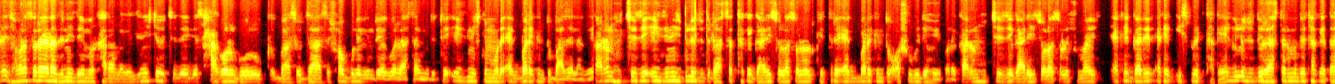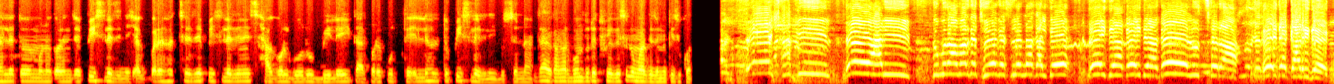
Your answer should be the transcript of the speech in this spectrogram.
আরে ঝগড়াছড়া একটা জিনিস দিয়ে মোর খারাপ লাগে। জিনিসটা হচ্ছে যে এই যে ছাগল, গরু, বাছুর যা আছে, সবগুলো কিন্তু একবার রাস্তার মধ্যে। তো এই জিনিসটা মোরে একবারে কিন্তু বাজে লাগে। কারণ হচ্ছে যে এই জিনিসগুলো যদি রাস্তার থাকে গাড়ি চলাচলের ক্ষেত্রে একবারে কিন্তু অসুবিধে হয়ে পড়ে। কারণ হচ্ছে যে গাড়ি চলাচলের সময় এক এক গাড়ির এক এক স্পিড থাকে। এগুলো যদি রাস্তার মধ্যে থাকে, তাহলে তো মনে করেন যে পিছলে জিনিস। একবারে হচ্ছে যে পিছলে জিনিস, ছাগল, গরু, বিলেই, তারপরে কুত্তে, এলে হলে তো পিছলে জিনিস, বুঝছেন না? যাই হোক, আমার বন্ধুটা থুয়ে গেছিল আমার জন্য কিছু কথা। শাকিল তোমরা আমাকে ছুঁয়ে গেছিলেন না কালকে? এই দেখ এই দেখ, এই লুচ্ছেরা। এই দেখ, গাড়ি দেখ।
